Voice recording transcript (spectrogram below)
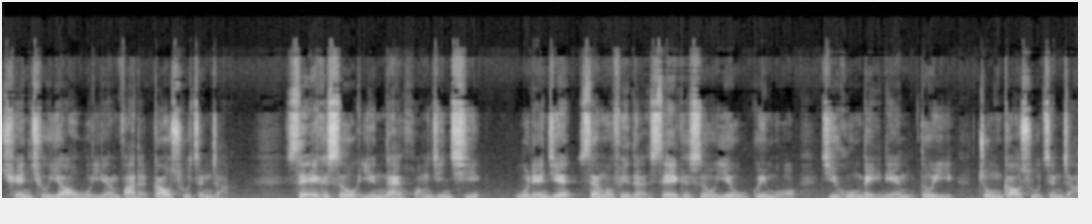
全球药物研发的高速增长，CXO 迎来黄金期。五年间，赛默菲的 CXO 业务规模几乎每年都以中高速增长。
